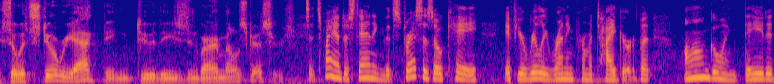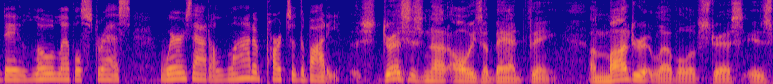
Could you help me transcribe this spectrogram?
so it's still reacting to these environmental stressors. It's my understanding that stress is okay if you're really running from a tiger, but ongoing day to day low level stress wears out a lot of parts of the body. Stress is not always a bad thing. A moderate level of stress is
